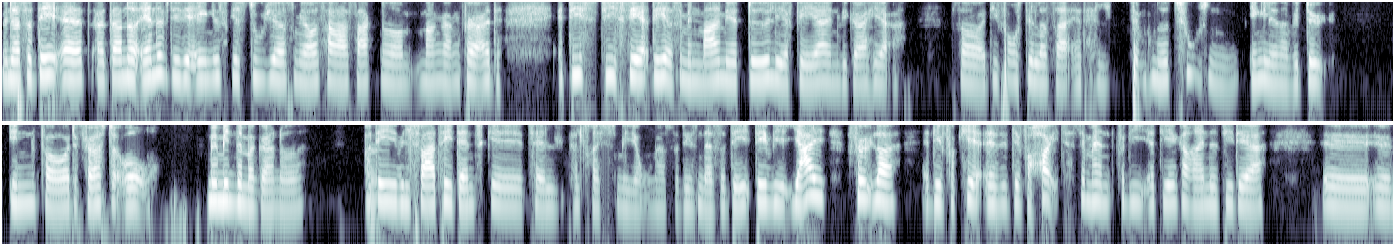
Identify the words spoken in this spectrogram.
men altså det, at, at der er noget andet ved de engelske studier, som jeg også har sagt noget om mange gange før, at, at de, de ser det her som en meget mere dødelig affære, end vi gør her. Så de forestiller sig, at 500.000 englænder vil dø inden for det første år medmindre man gør noget. Og ja. det vil svare til i danske tal 50 millioner. Så det er sådan, altså det, det vi, jeg føler, at det er, forkert, altså det er for højt, simpelthen fordi, at de ikke har regnet de der øh, øh,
